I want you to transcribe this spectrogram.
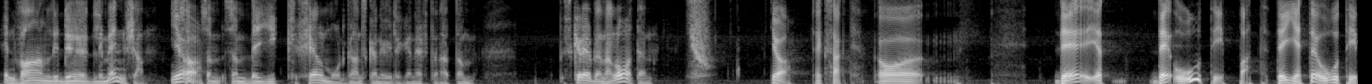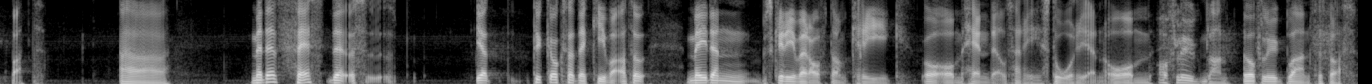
en vanlig dödlig människa Ja. som, som, som begick självmord ganska nyligen efter att de skrev den här låten. ja, exakt. Och det, det är otippat. Det är jätteotippat. Uh, men den fest... Det, jag tycker också att det är kiva. Alltså, Maiden skriver ofta om krig och om händelser i historien och om Och flygplan. och flygplan förstås.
